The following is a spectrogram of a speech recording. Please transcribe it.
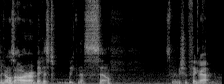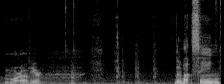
Minerals are our biggest weakness, so something we should figure out more of here. But I'm not seeing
